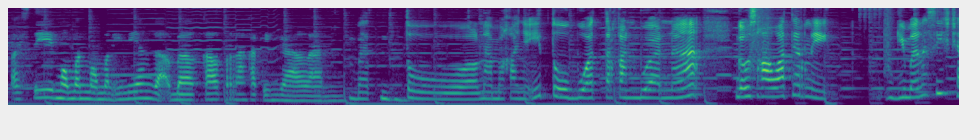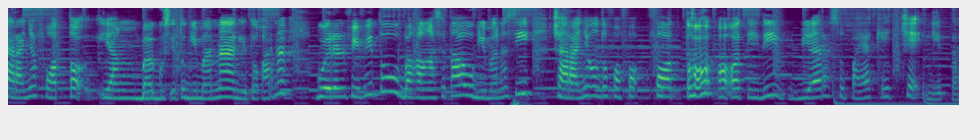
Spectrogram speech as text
Pasti momen-momen ini yang nggak bakal pernah ketinggalan. Betul. Nah makanya itu buat rekan buana nggak usah khawatir nih. Gimana sih caranya foto yang bagus itu gimana gitu? Karena gue dan Vivi tuh bakal ngasih tahu gimana sih caranya untuk fo- foto OOTD biar supaya kece gitu.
